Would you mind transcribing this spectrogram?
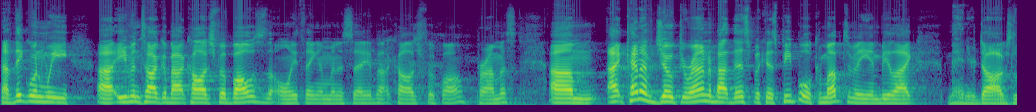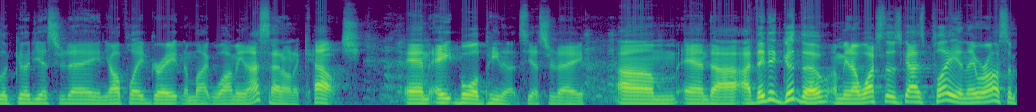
I think when we uh, even talk about college football, this is the only thing I'm going to say about college football, promise. Um, I kind of joked around about this because people will come up to me and be like, man, your dogs looked good yesterday and y'all played great. And I'm like, well, I mean, I sat on a couch and ate boiled peanuts yesterday. Um, and uh, I, they did good, though. I mean, I watched those guys play and they were awesome.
